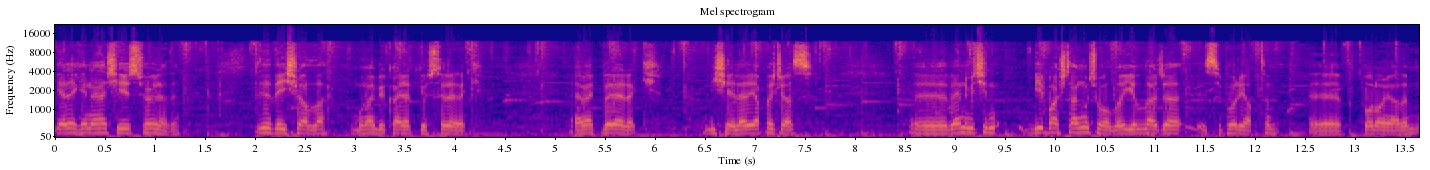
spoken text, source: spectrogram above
gereken her şeyi söyledi. Bize de inşallah buna bir gayret göstererek, emek vererek bir şeyler yapacağız. E, benim için bir başlangıç oldu. Yıllarca spor yaptım. E, futbol oynadım.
